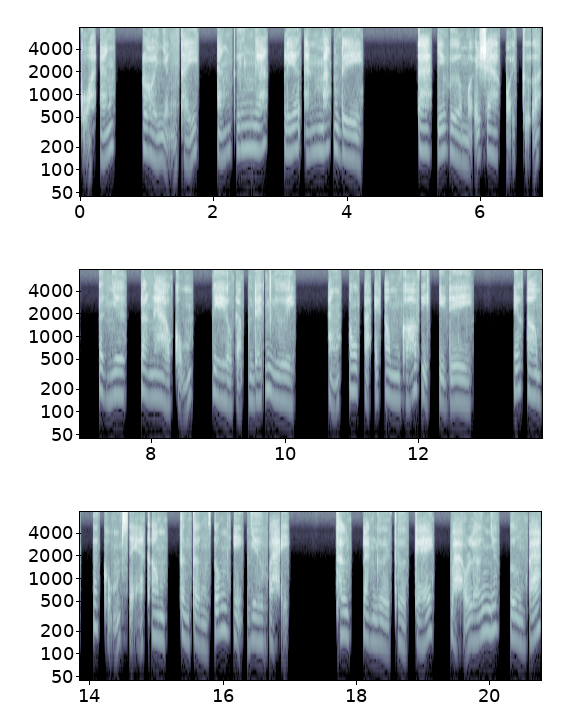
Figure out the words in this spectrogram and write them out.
của hắn, rồi nhận thấy hắn cứng ngắt liếng ánh mắt đi. Ta chỉ vừa mở ra khỏi cửa, gần như lần nào cũng đều gặp đến người. Hẳn không phải không có việc gì đi. Nếu không, nó cũng sẽ không từng từng xuất hiện như vậy. Thân là người thừa kế bảo lớn nhất phương Bắc,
